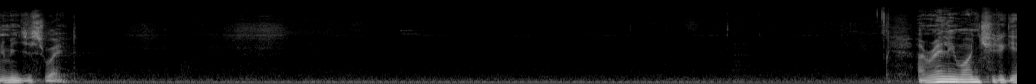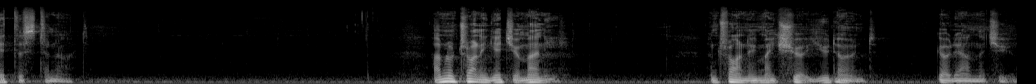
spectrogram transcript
Let me just wait. I really want you to get this tonight. I'm not trying to get your money. I'm trying to make sure you don't go down the tube.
